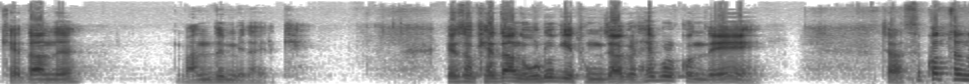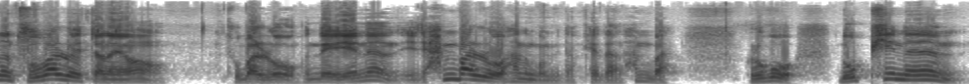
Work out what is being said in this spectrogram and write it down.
계단을 만듭니다. 이렇게. 그래서 계단 오르기 동작을 해볼 건데 자, 스쿼트는 두 발로 했잖아요. 두 발로. 근데 얘는 이제 한 발로 하는 겁니다. 계단 한 발. 그리고 높이는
